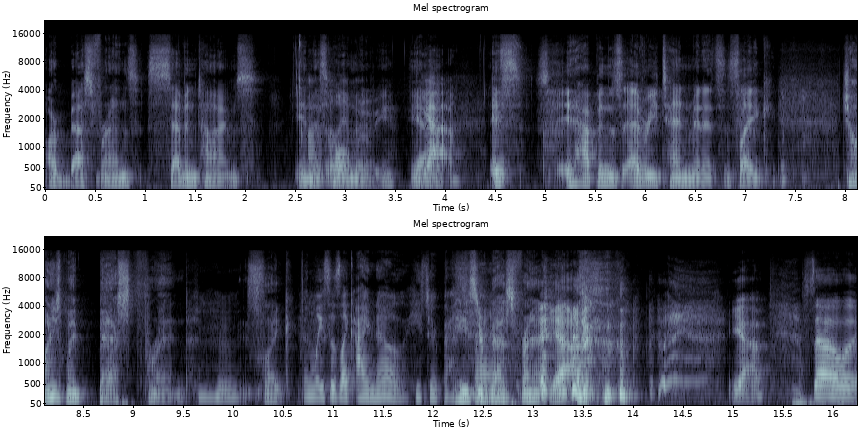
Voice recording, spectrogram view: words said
are best friends seven times in I this whole believe it. movie. Yeah. Yeah. It's it happens every 10 minutes. It's like Johnny's my best friend. It's like And Lisa's like, I know, he's your best he's friend. your best friend. Yeah. Yeah. So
